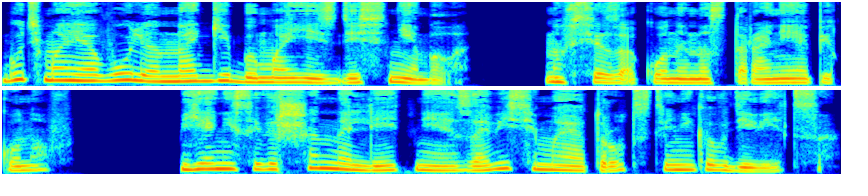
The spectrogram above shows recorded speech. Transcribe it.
Будь моя воля, ноги бы моей здесь не было, но все законы на стороне опекунов. Я несовершеннолетняя, зависимая от родственников девица.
